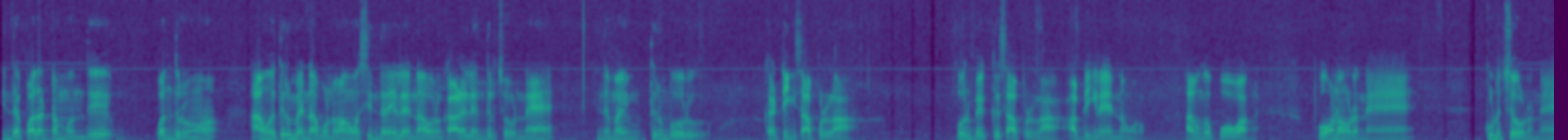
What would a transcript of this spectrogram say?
இந்த பதட்டம் வந்து வந்துடும் அவங்க திரும்ப என்ன பண்ணுவாங்க? அவங்க சிந்தனையில் என்ன வரும்? காலையில் எழுந்திரிச்ச உடனே இந்த மாதிரி திரும்ப ஒரு கட்டிங் சாப்பிட்லாம். ஒரு பெக்கு சாப்பிட்லாம் அப்படிங்கிற எண்ணம் வரும். அவங்க போவாங்க. போன உடனே குடித்த உடனே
